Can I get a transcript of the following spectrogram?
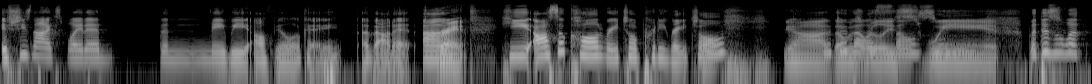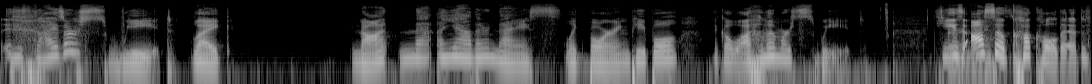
if she's not exploited, then maybe I'll feel okay about it. Um, Great. He also called Rachel Pretty Rachel, Yeah, that was thought was really so sweet. but this is what These guys are sweet. Like, not, na- yeah, they're nice. Like, boring people. Like, a lot of them are sweet. It's he's very also cuckolded.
